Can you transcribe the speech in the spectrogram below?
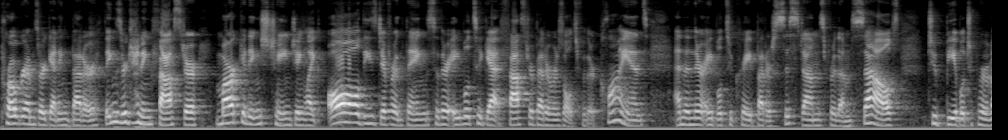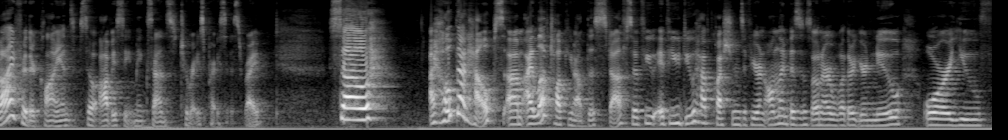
programs are getting better, things are getting faster, marketing's changing, like all these different things. So they're able to get faster, better results for their clients. And then they're able to create better systems for themselves to be able to provide for their clients. So obviously, it makes sense to raise prices, right? So I hope that helps. Um, I love talking about this stuff. So if you if you do have questions, if you're an online business owner, whether you're new or you've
